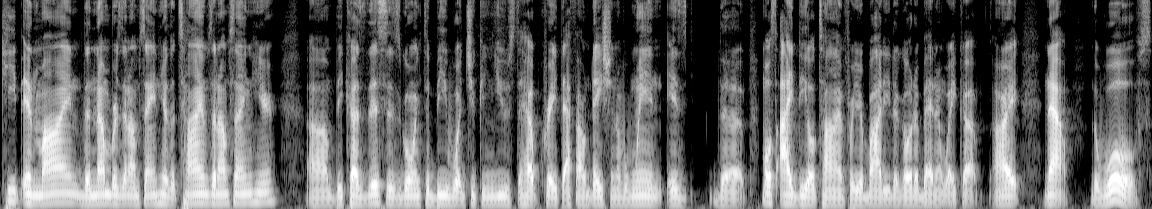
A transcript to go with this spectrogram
keep in mind the numbers that I'm saying here, the times that I'm saying here, um, because this is going to be what you can use to help create that foundation of when is the most ideal time for your body to go to bed and wake up. All right. Now, the wolves,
